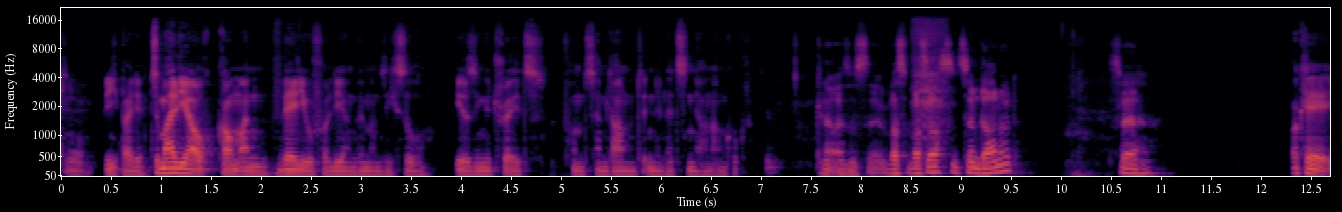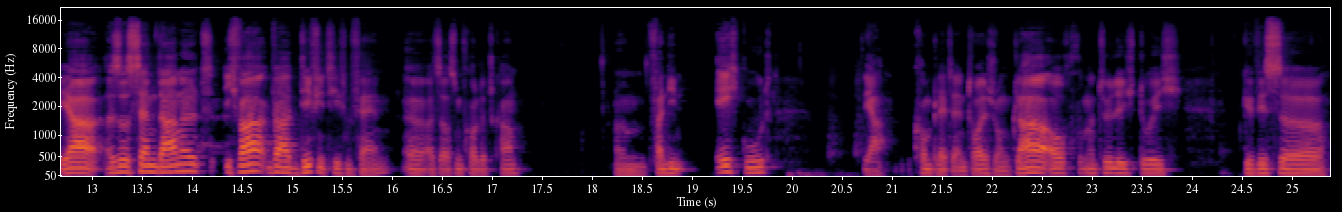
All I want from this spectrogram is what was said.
So. Bin ich bei dir. Zumal die ja auch kaum an Value verlieren, wenn man sich so irrsinnige Trades von Sam Darnold in den letzten Jahren anguckt. Genau, also was, was sagst du zu Sam Darnold? Das wäre. Okay, ja, also Sam Darnold, ich war, war definitiv ein Fan, äh, als er aus dem College kam. Ähm, fand ihn echt gut. Ja, komplette Enttäuschung. Klar, auch natürlich durch gewisse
